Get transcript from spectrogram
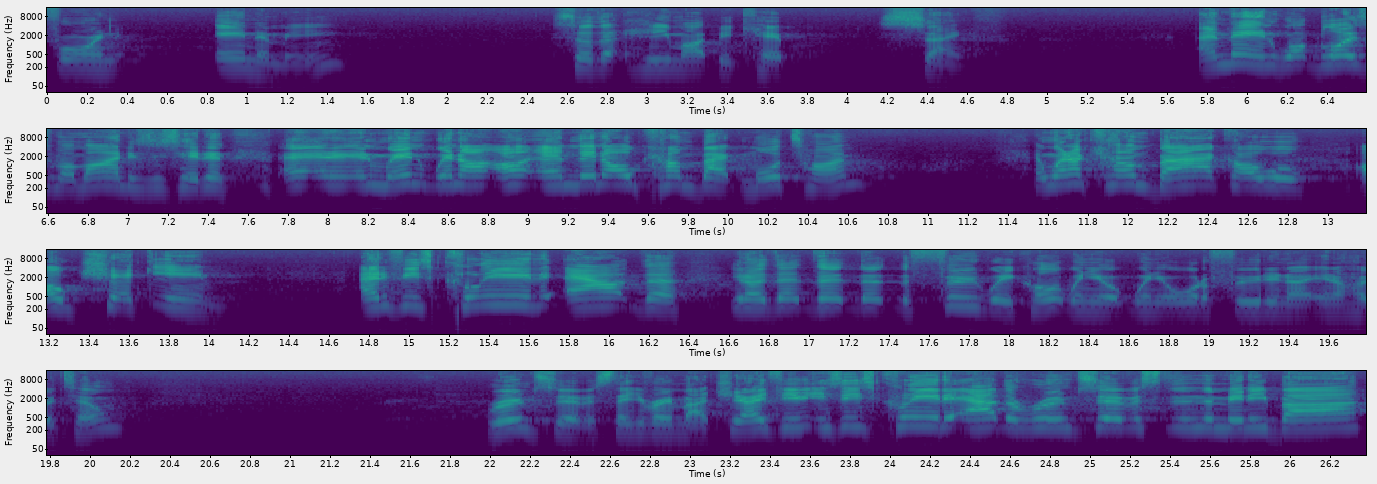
for an enemy so that he might be kept safe. And then what blows my mind is he said, and, and, and when, when I, I, and then I'll come back more time. And when I come back, I will I'll check in. And if he's cleared out the, you know, the, the, the, the food, what do you call it when you, when you order food in a, in a hotel? Room service, thank you very much. You know, if, you, if he's cleared out the room service in the minibar,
